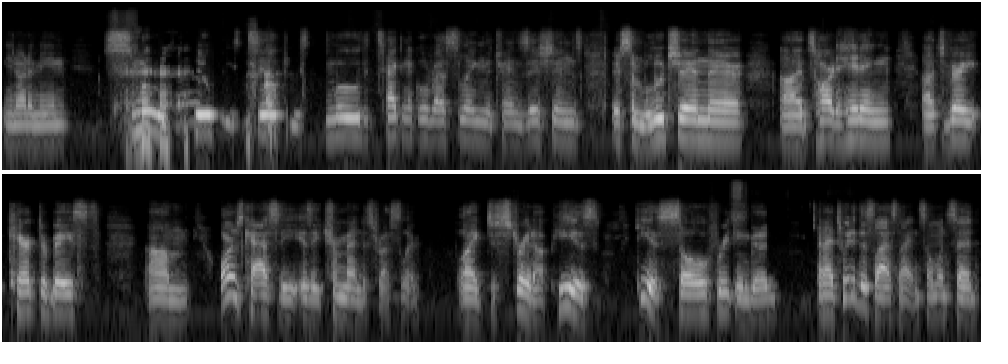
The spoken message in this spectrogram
you know what I mean? Smooth, silky, silky, smooth, technical wrestling. The transitions. There's some lucha in there. Uh, it's hard hitting. Uh, it's very character based. Um, Orange Cassidy is a tremendous wrestler. Like just straight up, he is he is so freaking good. And I tweeted this last night, and someone said,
